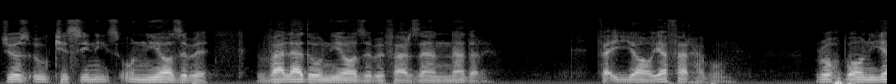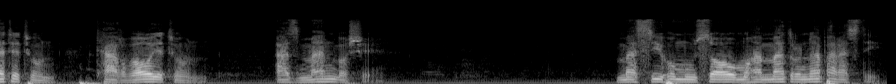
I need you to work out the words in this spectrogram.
جز او کسی نیست. اون نیاز به ولد و نیاز به فرزند نداره. فایا فرهبون رهبانیتتون تقوایتون از من باشه. مسیح و موسی و محمد رو نپرستید.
